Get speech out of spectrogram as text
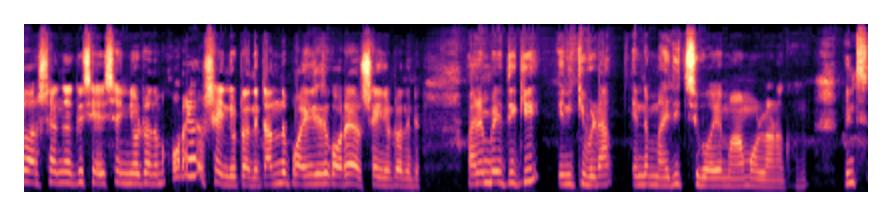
വർഷങ്ങൾക്ക് ശേഷം ഇങ്ങോട്ട് വന്നപ്പോൾ കുറേ വർഷം ഇങ്ങോട്ട് വന്നിട്ട് അന്ന് പോയതിന് ശേഷം കുറേ വർഷം ഇങ്ങോട്ട് വന്നിട്ട് വരുമ്പോഴത്തേക്ക് എനിക്കിവിടെ എന്റെ മരിച്ചു പോയ മാമ ഉള്ള കണക്കൊന്നു മീൻസ്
